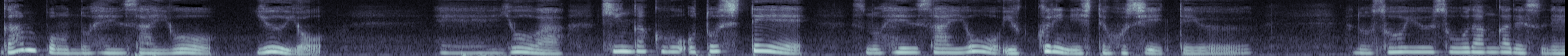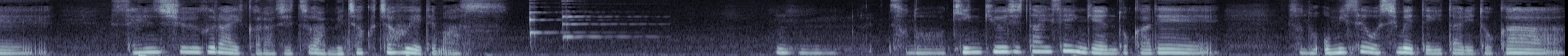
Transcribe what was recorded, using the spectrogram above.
元本の返済を猶予、えー、要は金額を落としてその返済をゆっくりにしてほしいっていうあのそういう相談がですね先週ぐらいから実はめちゃくちゃ増えてます。その緊急事態宣言とかでそのお店を閉めていたりとか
